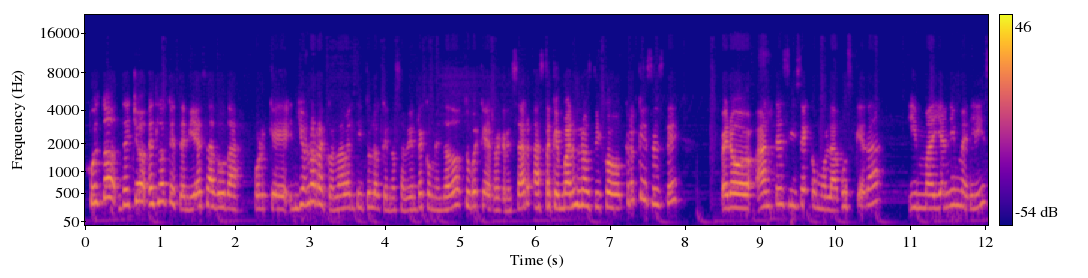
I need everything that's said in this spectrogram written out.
Justo, de hecho, es lo que tenía esa duda, porque yo no recordaba el título que nos habían recomendado, tuve que regresar hasta que Mar nos dijo, creo que es este, pero antes hice como la búsqueda y Mayani Melis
